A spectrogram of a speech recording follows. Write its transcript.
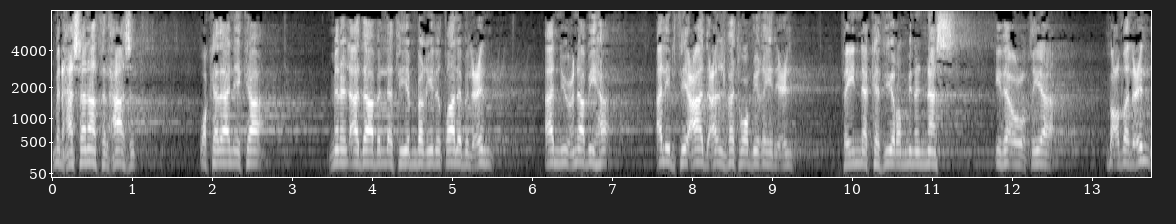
من حسنات الحاسد وكذلك من الآداب التي ينبغي لطالب العلم أن يعنى بها الابتعاد عن الفتوى بغير علم. فإن كثيرا من الناس إذا أعطي بعض العلم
